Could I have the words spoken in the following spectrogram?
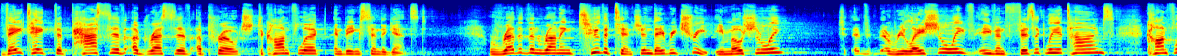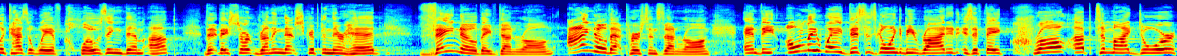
they take the passive aggressive approach to conflict and being sinned against. Rather than running to the tension, they retreat emotionally, relationally, even physically at times. Conflict has a way of closing them up. They start running that script in their head. They know they've done wrong. I know that person's done wrong. And the only way this is going to be righted is if they crawl up to my door,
